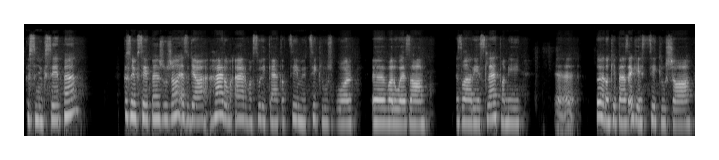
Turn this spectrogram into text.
Köszönjük szépen! Köszönjük szépen, Zsuzsa! Ez ugye a Három árva szulikát a című ciklusból való ez a, ez a részlet, ami tulajdonképpen az egész ciklus a,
